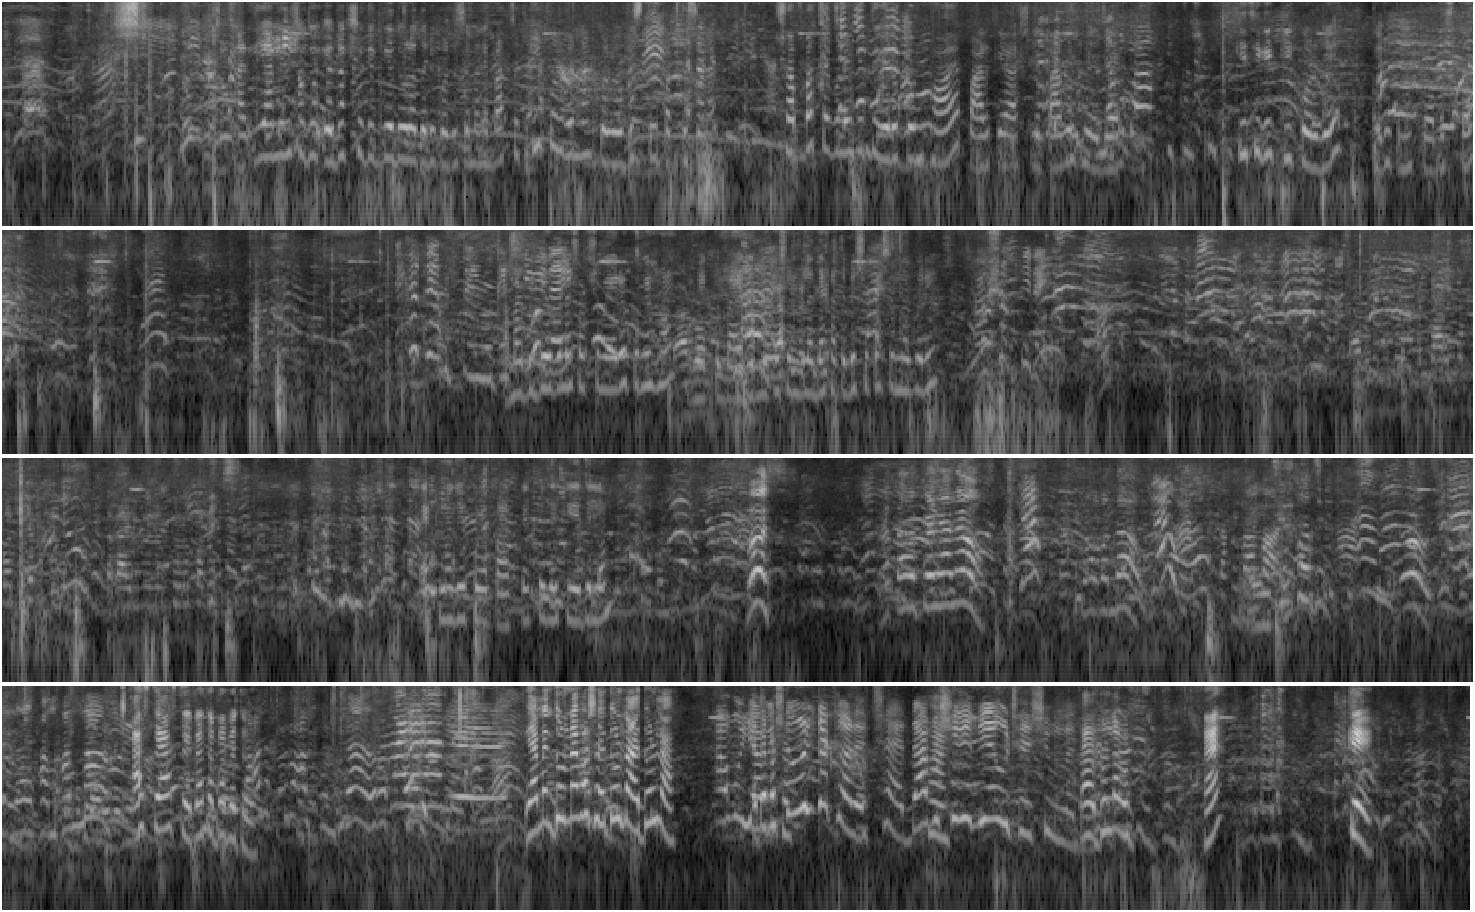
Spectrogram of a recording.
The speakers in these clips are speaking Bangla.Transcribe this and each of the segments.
ইয়ামিন শুধু এদিক সেদিক দিয়ে দৌড়াদৌড়ি করতেছে মানে বাচ্চা কি করবে না করবে বুঝতেই পারতেছে না। সব বাচ্চাগুলোই কিন্তু এরকম হয়, পার্কে আসলে পাগল হয়ে যায়। কি থেকে কি করবে, এরকম একটা অবস্থা। আমার ভিডিওগুলো সবসময় এরকমই হয়, আমি একটু বাইরের লোকেশনগুলো দেখাতে বেশি পছন্দ করি। এক নজর পুরো পার্কটা একটু দেখিয়ে দিলাম. আস্তে আস্তে ব্যথা পাবে তো। আমি দুল না বসে দুল না দুল না। এটা ইয়ামি উল্টা করেছে দাবি হ্যাঁ। সিঁড়ি দিয়ে উঠে শিমলা হ্যাঁ হ্যাঁ? কে?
